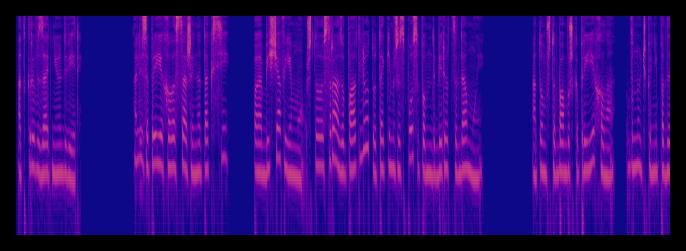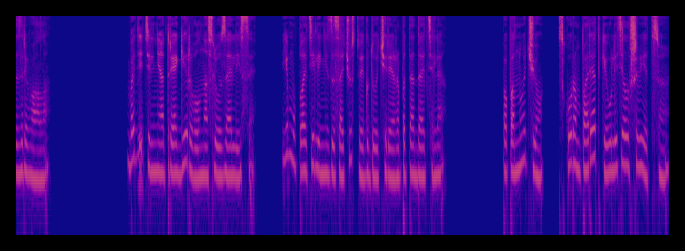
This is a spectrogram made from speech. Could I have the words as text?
открыв заднюю дверь. Алиса приехала с Сашей на такси, пообещав ему, что сразу по отлету таким же способом доберется домой. О том, что бабушка приехала, внучка не подозревала. Водитель не отреагировал на слезы Алисы. Ему платили не за сочувствие к дочери работодателя. Папа ночью в скором порядке улетел в Швецию.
